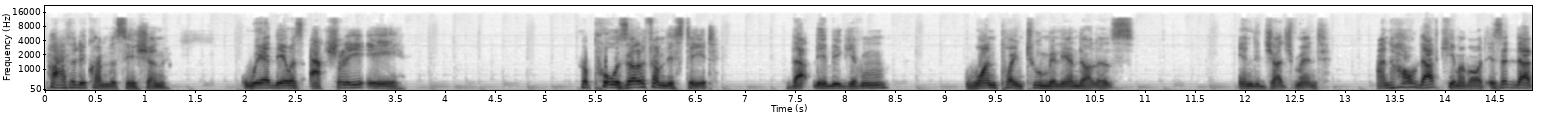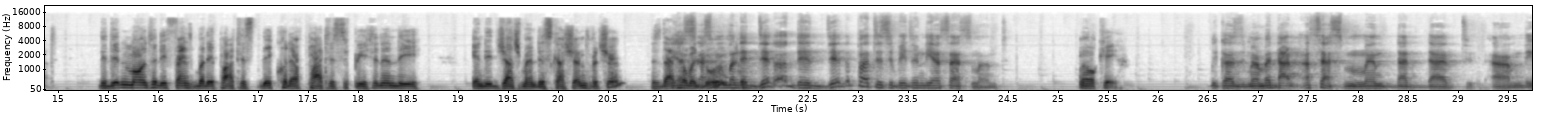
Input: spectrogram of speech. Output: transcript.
part of the conversation where there was actually a proposal from the state that they be given 1.2 million dollars in the judgment and how that came about is it that they didn't mount a defense but they partic- they could have participated in the in the judgment discussions richard is that The how it assessment, goes? but they did uh, they did participate in the assessment. Okay. Because remember that assessment that that um the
